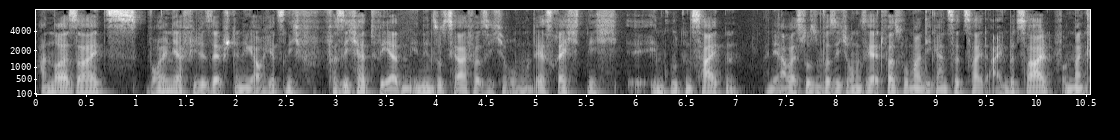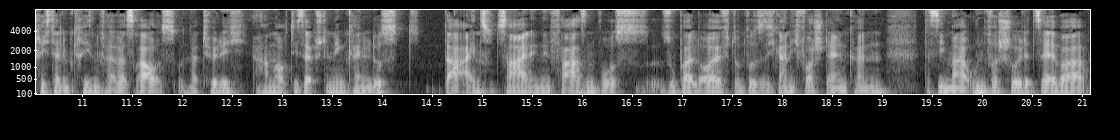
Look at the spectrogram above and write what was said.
Andererseits wollen ja viele Selbstständige auch jetzt nicht versichert werden in den Sozialversicherungen und erst recht nicht in guten Zeiten. Die Arbeitslosenversicherung ist ja etwas, wo man die ganze Zeit einbezahlt und man kriegt halt im Krisenfall was raus. Und natürlich haben auch die Selbstständigen keine Lust, da einzuzahlen in den Phasen, wo es super läuft und wo sie sich gar nicht vorstellen können, dass sie mal unverschuldet selber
